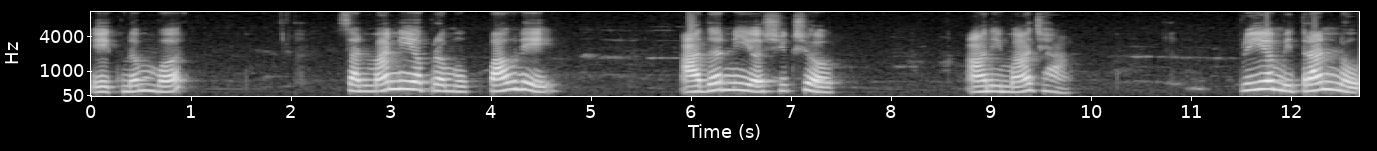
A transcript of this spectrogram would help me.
एक नंबर. सन्माननीय प्रमुख पाहुणे. आदरणीय शिक्षक. आणि माझ्या प्रिय मित्रांनो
